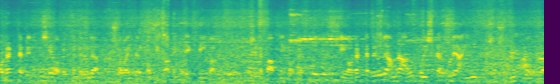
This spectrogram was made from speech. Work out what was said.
অর্ডারটা বেরোচ্ছে, অর্ডারটা বেরোলে আপনারা সবাই তার কপি পাবেন, দেখতেই পাবেন, সেটা পাবলিক অর্ডার সেই অর্ডারটা বেরোলে আমরা আরও পরিষ্কার করে আইনি সঙ্গে বলতে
